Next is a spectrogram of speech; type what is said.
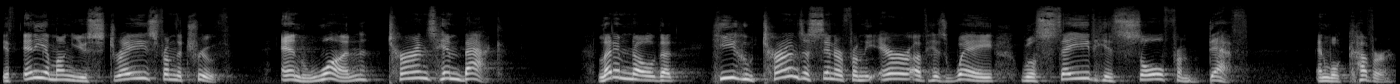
if any among you strays from the truth, and one turns him back, let him know that he who turns a sinner from the error of his way will save his soul from death and will cover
